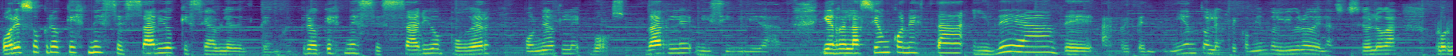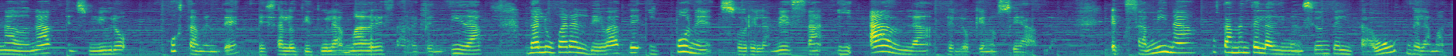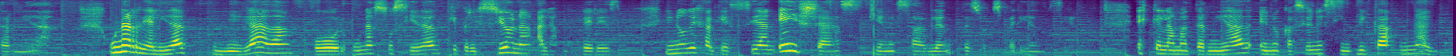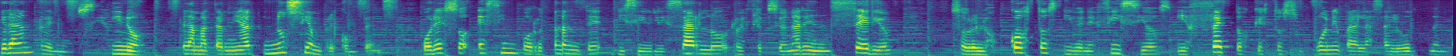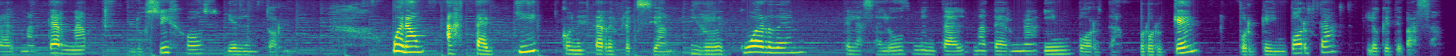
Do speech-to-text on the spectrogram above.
Por eso creo que es necesario que se hable del tema. Creo que es necesario poder ponerle voz, darle visibilidad. Y en relación con esta idea de arrepentimiento, les recomiendo el libro de la socióloga Lorna Donat en su libro justamente, ella lo titula Madres Arrepentida, da lugar al debate y pone sobre la mesa y habla de lo que no se habla. Examina justamente la dimensión del tabú de la maternidad. Una realidad negada por una sociedad que presiona a las mujeres y no deja que sean ellas quienes hablen de su experiencia es que la maternidad en ocasiones implica una gran renuncia. Y no, la maternidad no siempre compensa. Por eso es importante visibilizarlo, reflexionar en serio sobre los costos y beneficios y efectos que esto supone para la salud mental materna, los hijos y el entorno. Bueno, hasta aquí con esta reflexión y recuerden que la salud mental materna importa. ¿Por qué? Porque importa lo que te pasa.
